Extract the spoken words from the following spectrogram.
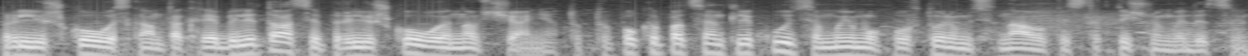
Приліжкової, скажімо так, реабілітації, приліжкового навчання. Тобто, поки пацієнт лікується, ми йому повторюємо ці навики з тактичної медицини.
